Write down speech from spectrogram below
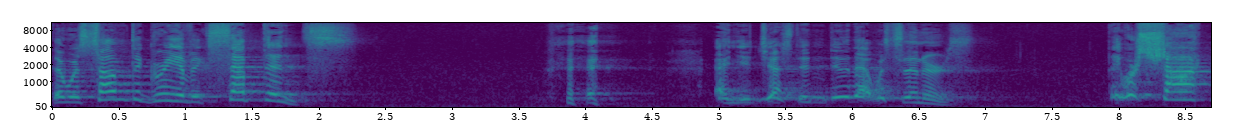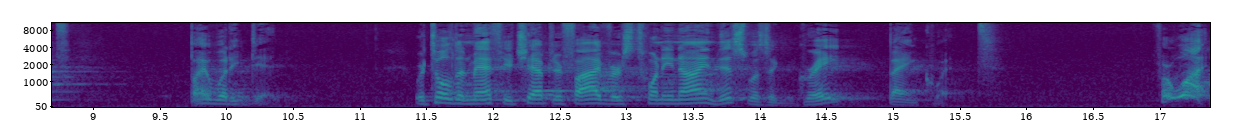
There was some degree of acceptance. and you just didn't do that with sinners. They were shocked by what he did. We're told in Matthew chapter 5, verse 29, this was a great banquet. For what?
